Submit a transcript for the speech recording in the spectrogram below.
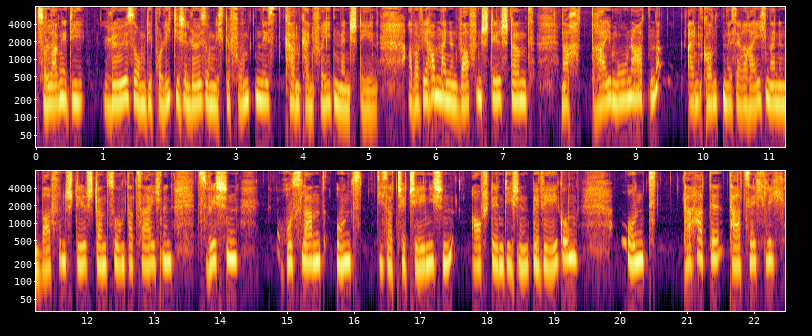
solange die Lösung, die politische Lösung nicht gefunden ist, kann kein Frieden entstehen. Aber wir haben einen Waffenstillstand nach drei Monaten ein, konnten es erreichen, einen Waffenstillstand zu unterzeichnen zwischen Russland und dieser tschetschenischen aufständischen Bewegung. Und da hatte tatsächlich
